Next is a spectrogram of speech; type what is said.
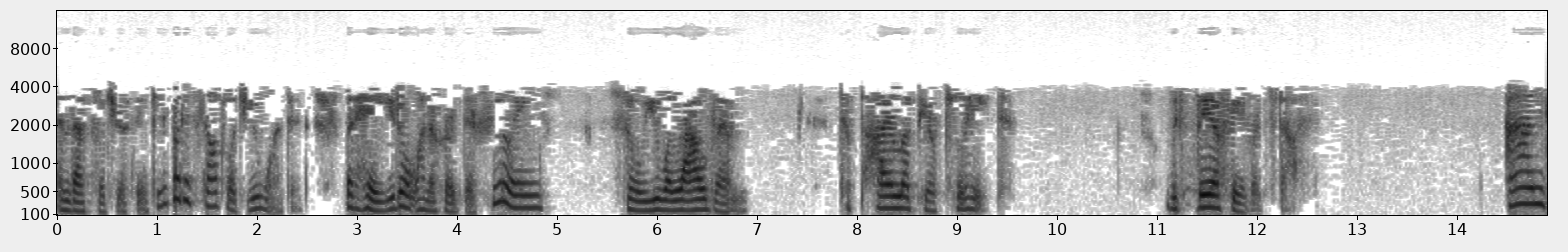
And that's what you're thinking, but it's not what you wanted. But hey, you don't want to hurt their feelings. So you allow them to pile up your plate with their favorite stuff. And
